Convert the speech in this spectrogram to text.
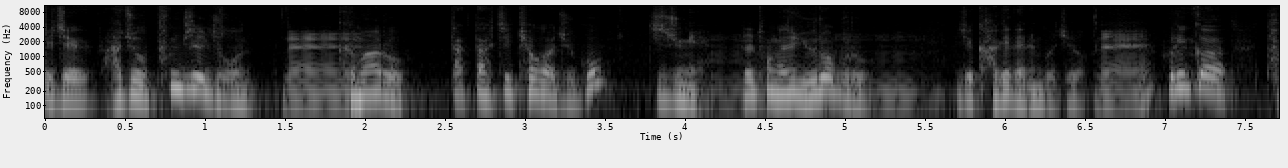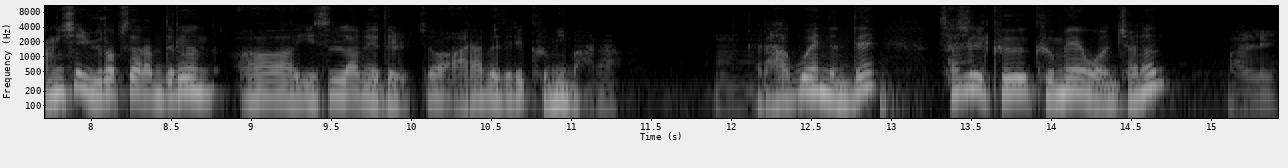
이제 아주 품질 좋은 네. 금화로 딱딱 찍혀가지고 지중해를 통해서 유럽으로 음. 이제 가게 되는 거죠. 네. 그러니까 당시에 유럽 사람들은 아 이슬람 애들 저 아랍 애들이 금이 많아라고 음. 했는데 사실 그 금의 원천은 말리.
